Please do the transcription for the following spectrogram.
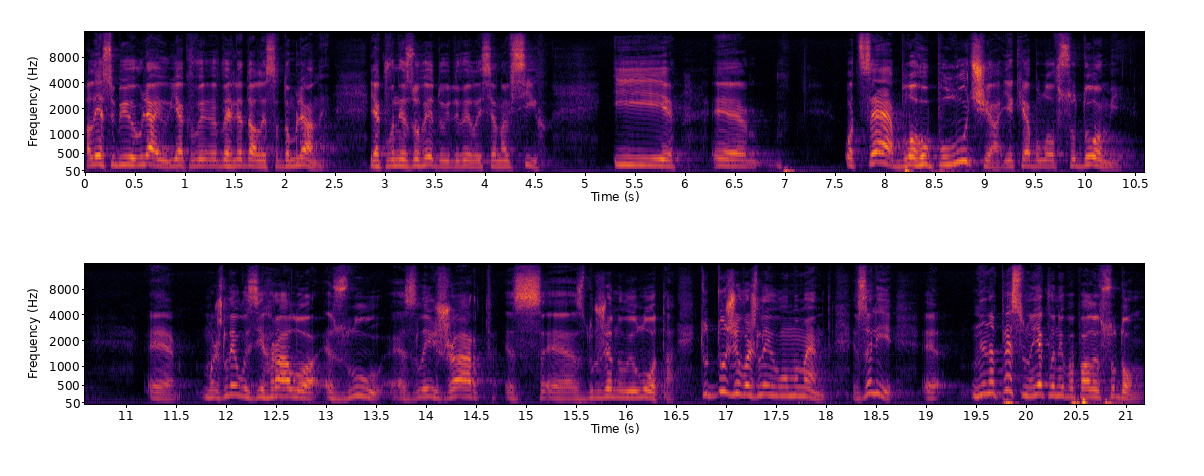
але я собі уявляю, як ви- виглядали садомляни, як вони з огидою дивилися на всіх. І е, оце благополуччя, яке було в Содомі, е, можливо, зіграло злу, е, злий жарт з, е, з дружиною Лота. Тут дуже важливий момент. Взагалі, е, не написано, як вони попали в Содом.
